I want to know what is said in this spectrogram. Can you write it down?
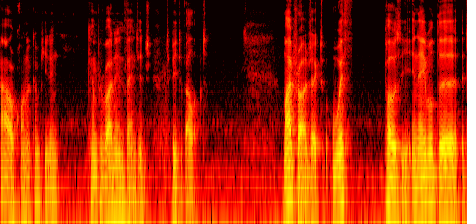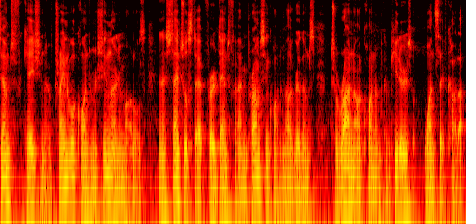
how quantum computing can provide an advantage to be developed. My project, with Pawsey enabled the identification of trainable quantum machine learning models, an essential step for identifying promising quantum algorithms to run on quantum computers once they've caught up.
